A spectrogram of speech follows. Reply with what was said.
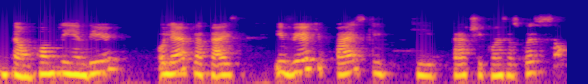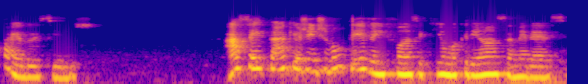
Então, compreender, olhar para trás e ver que pais que, que praticam essas coisas são pais adoecidos. Aceitar que a gente não teve a infância que uma criança merece.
